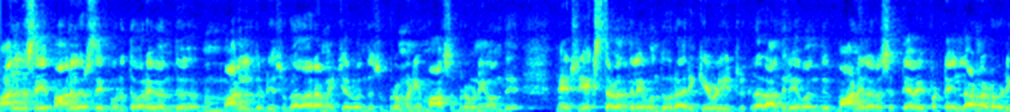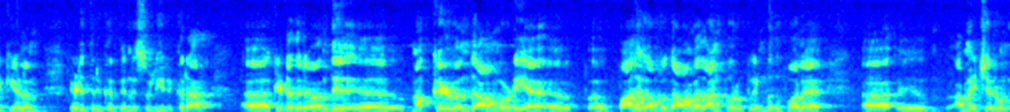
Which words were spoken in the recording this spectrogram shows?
மாநில அரசை மாநில அரசை பொறுத்தவரை வந்து மாநிலத்துடைய சுகாதார அமைச்சர் வந்து சுப்பிரமணியம் மா. சுப்பிரமணியம் வந்து நேற்று எக்ஸ் தளத்தில் வந்து ஒரு அறிக்கை வெளியிட்டிருக்கிறார். அதிலே வந்து மாநில அரசு தேவைப்பட்ட எல்லா நடவடிக்கைகளும் எடுத்திருக்கிறது என்று சொல்லியிருக்கிறார். கிட்டத்தட்ட வந்து மக்கள் வந்து அவங்களுடைய பாதுகாப்புக்கு அவங்க தான் பொறுப்பு என்பது போல அமைச்சரும்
